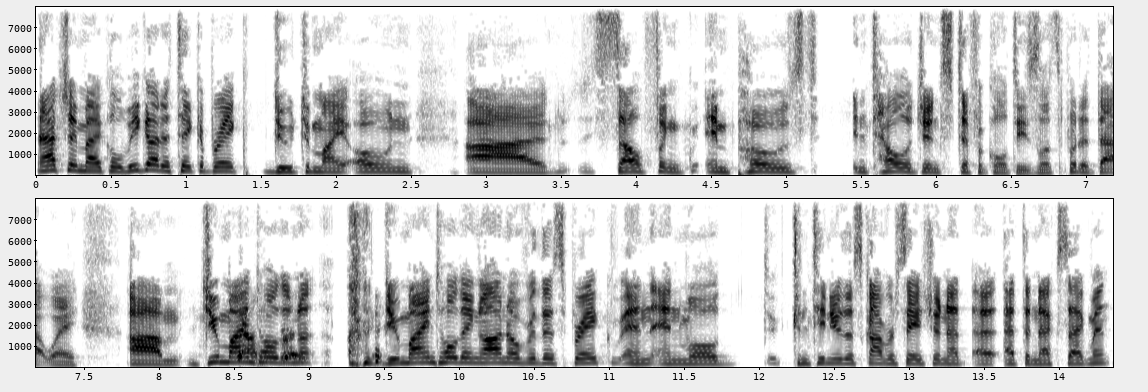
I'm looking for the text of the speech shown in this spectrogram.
And actually, Michael, we got to take a break due to my own uh, self-imposed intelligence difficulties. Let's put it that way. Um, do you mind Sounds holding? On, do you mind holding on over this break, and and we'll continue this conversation at at the next segment?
